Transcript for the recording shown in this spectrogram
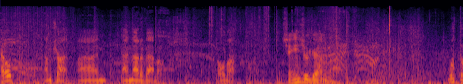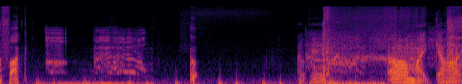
Help! I'm trying. I'm. I'm out of ammo. Hold on. Change your gun. What the fuck? Oh, Okay. Oh my god.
